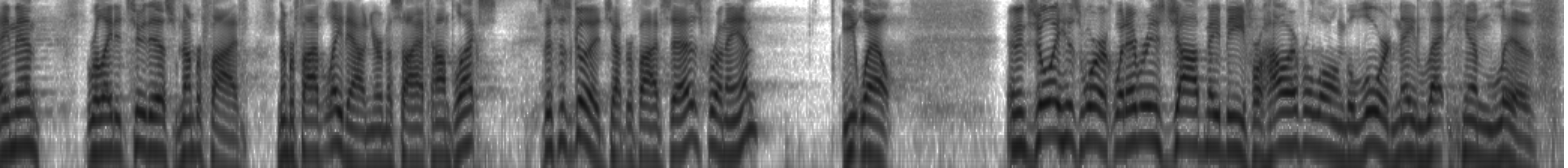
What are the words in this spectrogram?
Amen. Related to this, number five. Number five, lay down your Messiah complex. This is good, chapter five says, for a man, eat well and enjoy his work, whatever his job may be, for however long the Lord may let him live.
